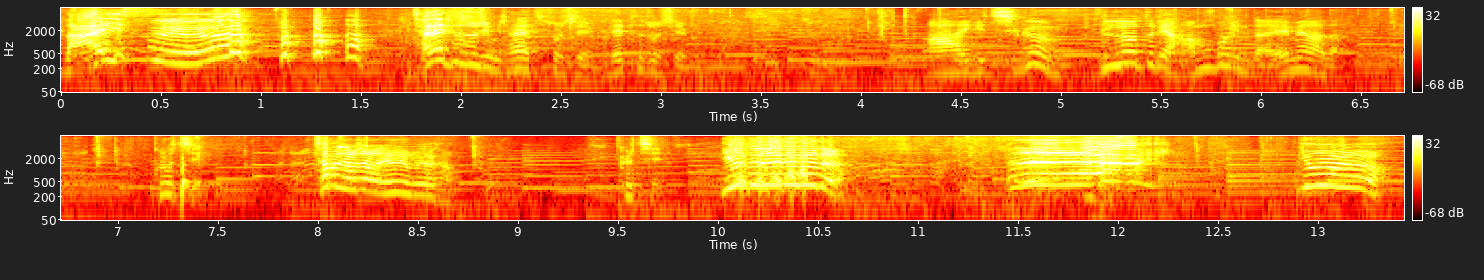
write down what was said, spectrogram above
나이스. 자 네트 조심 자 네트 조심 네트 조심. 아 이게 지금 딜러들이 안 보인다 애매하다. 그렇지. 잡아 잡아 잡아 여기 여기. 그렇지. 이거 이거 이거 이거. 으악! 이거 이거 이거.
